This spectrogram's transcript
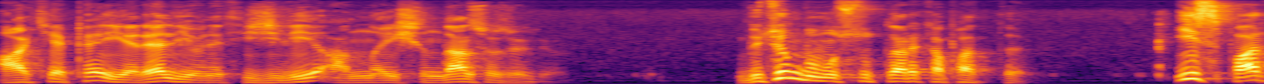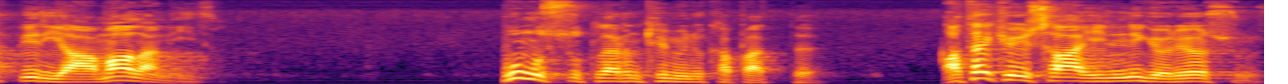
AKP yerel yöneticiliği anlayışından söz ediyor. Bütün bu muslukları kapattı. İspark bir yağma alanıydı. Bu muslukların tümünü kapattı. Ataköy sahilini görüyorsunuz.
